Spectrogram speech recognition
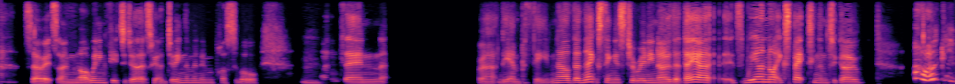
so it's I'm not willing for you to do that. So we are doing them an impossible. mm. and then uh, the empathy. Now, the next thing is to really know that they are. we are not expecting them to go oh, okay,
